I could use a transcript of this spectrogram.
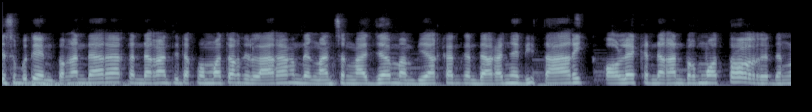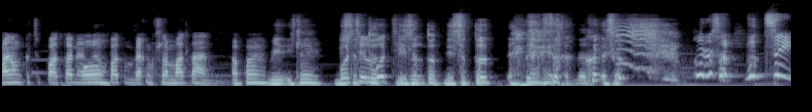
disebutin pengendara kendaraan tidak bermotor dilarang dengan sengaja membiarkan kendaraannya ditarik oleh kendaraan bermotor dengan kecepatan yang Oh. dapat membahayakan keselamatan. Apa istilahnya? Bocil, Disetut, bocil. disetut, disetut. Disetut. Kok udah setut sih?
